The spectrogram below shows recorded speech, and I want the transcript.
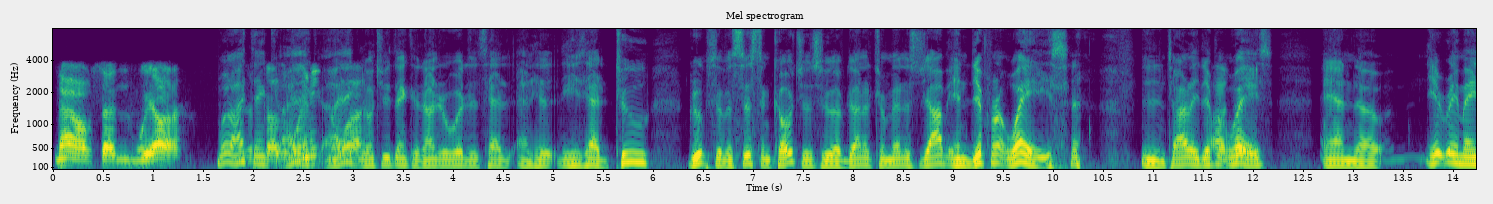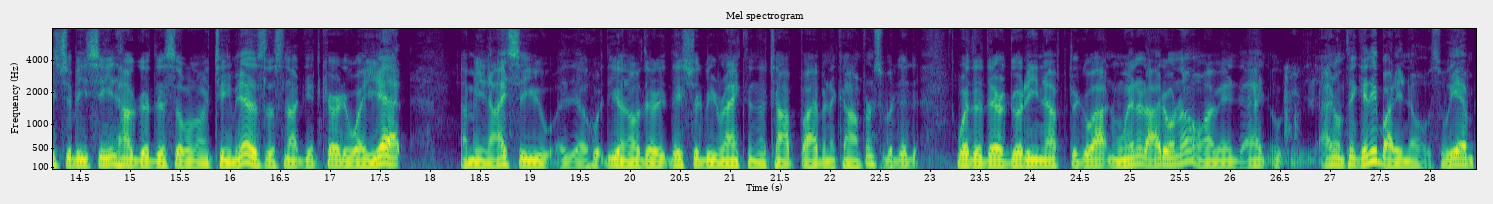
now all of a sudden we are. Well, I think I think I think don't you think that Underwood has had and he, he's had two groups of assistant coaches who have done a tremendous job in different ways, in entirely different ways, and uh, it remains to be seen how good this Illinois team is. Let's not get carried away yet. I mean, I see uh, you know they they should be ranked in the top five in the conference, but did, whether they're good enough to go out and win it, I don't know. I mean, I, I don't think anybody knows. We have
